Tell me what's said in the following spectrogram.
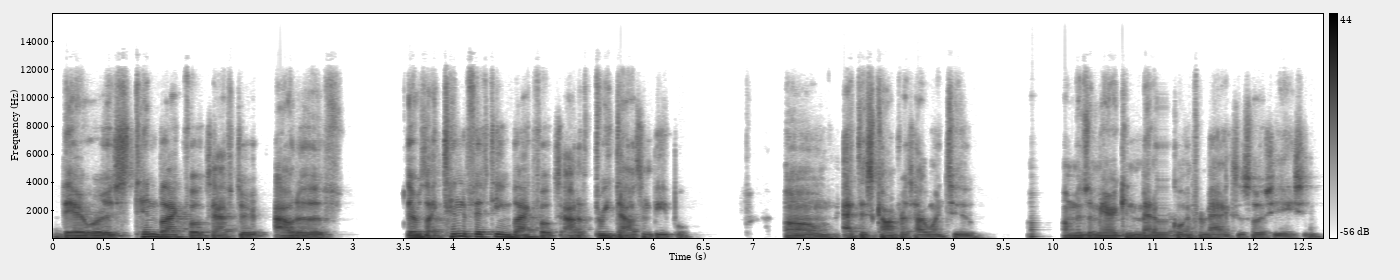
there was 10 black folks after out of there was like 10 to 15 black folks out of 3,000 people um, at this conference I went to. Um, was American Medical Informatics Association,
